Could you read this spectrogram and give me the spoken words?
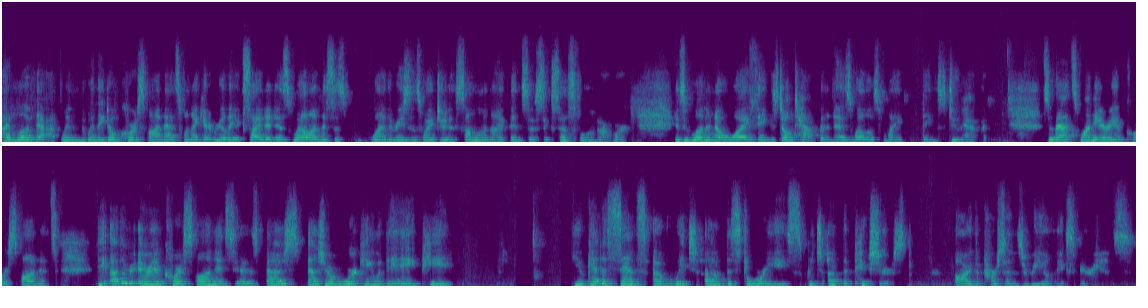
I love that when when they don't correspond. That's when I get really excited as well. And this is one of the reasons why Judith Solomon and I have been so successful in our work, is we want to know why things don't happen as well as why things do happen. So that's one area of correspondence. The other area of correspondence is as as you're working with the AAP, you get a sense of which of the stories, which of the pictures are the person's real experience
